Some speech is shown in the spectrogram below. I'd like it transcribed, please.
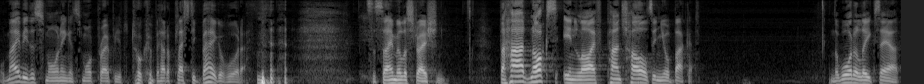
Or maybe this morning it's more appropriate to talk about a plastic bag of water. it's the same illustration. The hard knocks in life punch holes in your bucket, and the water leaks out.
